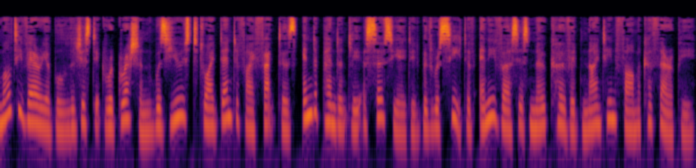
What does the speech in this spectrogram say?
Multivariable logistic regression was used to identify factors independently associated with receipt of any versus no COVID 19 pharmacotherapy.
